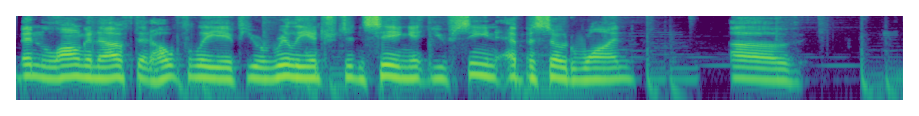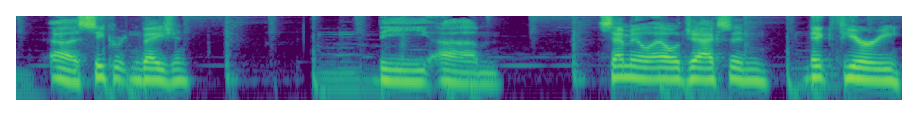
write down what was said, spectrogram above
been long enough that hopefully, if you're really interested in seeing it, you've seen episode one of uh, Secret Invasion, the um, Samuel L. Jackson, Nick Fury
